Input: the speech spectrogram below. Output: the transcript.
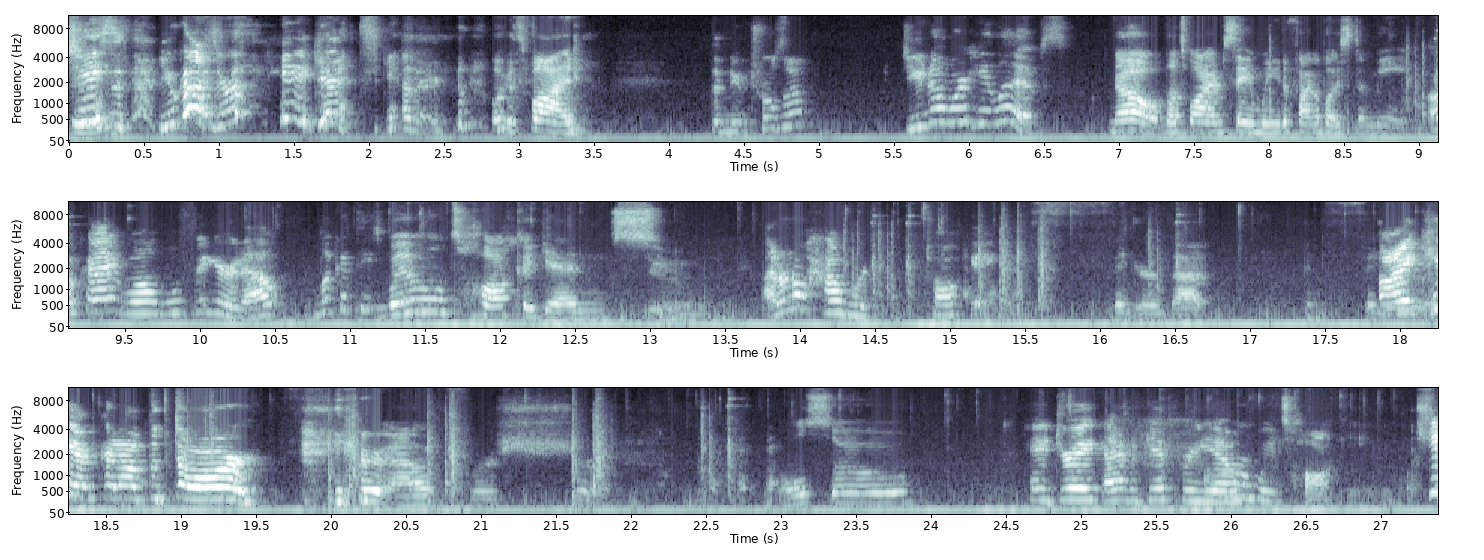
Jesus, you guys really need to get it together. Look, it's fine. The neutral zone? Do you know where he lives? No, that's why I'm saying we need to find a place to meet. Okay, well, we'll figure it out. Look at these. We'll talk again soon. I don't know how we're talking. Figure that. And figure I can't get out the door! figure out for sure. Also, Hey, Drake, I have a gift for how you. are we talking? Question.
